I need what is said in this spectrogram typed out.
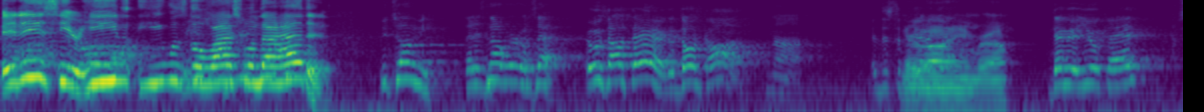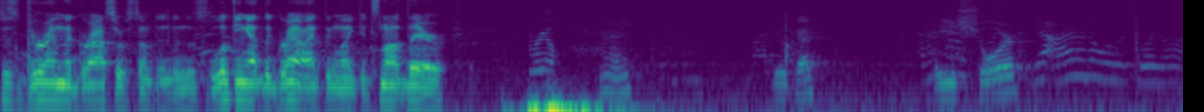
It is here. He he was the last one that had it. You're telling me that is not where it was at? It was out there. The doll's gone. Nah. It disappeared. They're again. bro. Demi, are you okay? Just during the grass or something, then just looking at the ground, acting like it's not there. For real. Alright. You okay? Are you sure? Yeah, I don't know what was going on.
